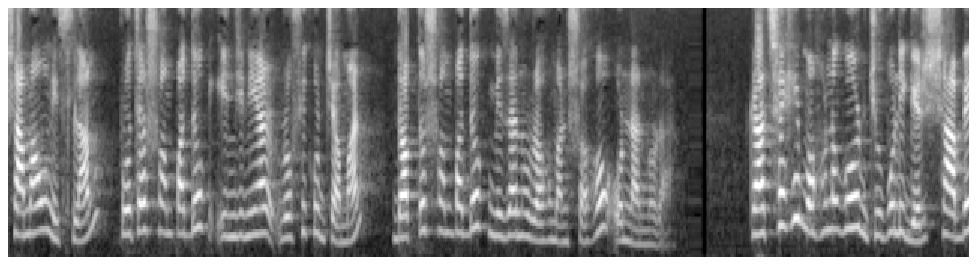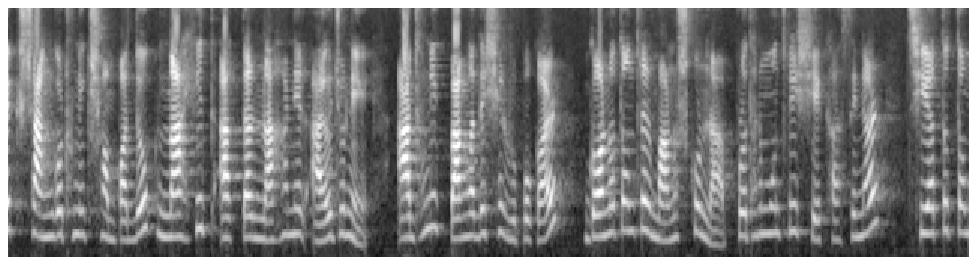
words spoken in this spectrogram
শামাউন ইসলাম, প্রচার সম্পাদক ইঞ্জিনিয়ার রফিকুর জামান, দপ্তর সম্পাদক মিজানুর রহমান সহ অন্যান্যরা। রাজশাহী মহানগর যুবলীগের সাবেক সাংগঠনিক সম্পাদক নাহিদ আক্তার নাহানের আয়োজনে আধুনিক বাংলাদেশের রূপকার, গণতন্ত্রের মানুষকন্যা প্রধানমন্ত্রী শেখ হাসিনার ছিয়াত্তরতম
